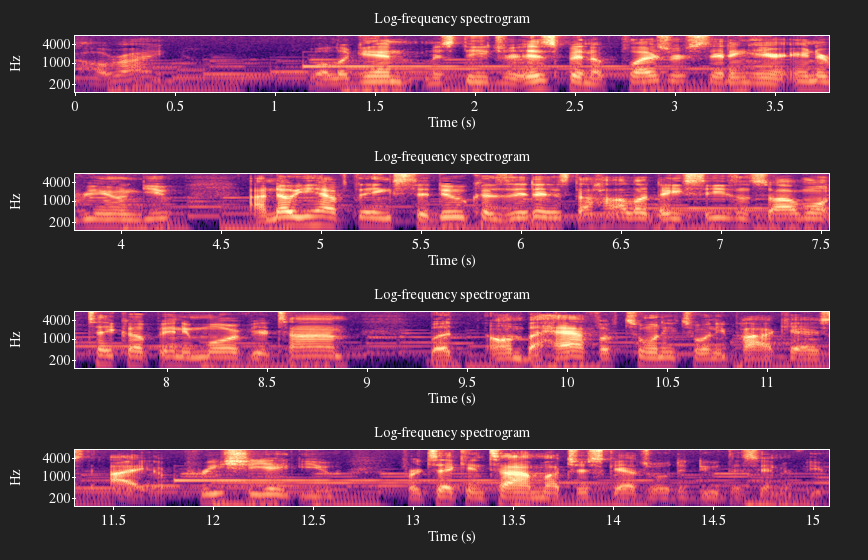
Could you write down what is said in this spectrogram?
All right. Well, again, Miss Diedre, it's been a pleasure sitting here interviewing you. I know you have things to do because it is the holiday season, so I won't take up any more of your time. But on behalf of 2020 Podcast, I appreciate you for taking time out your schedule to do this interview.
